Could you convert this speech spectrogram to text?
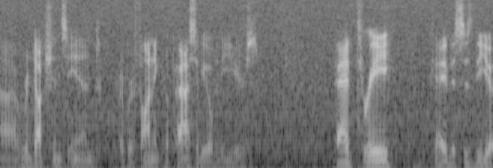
uh, reductions in refining capacity over the years. Pad 3, okay, this is the uh,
